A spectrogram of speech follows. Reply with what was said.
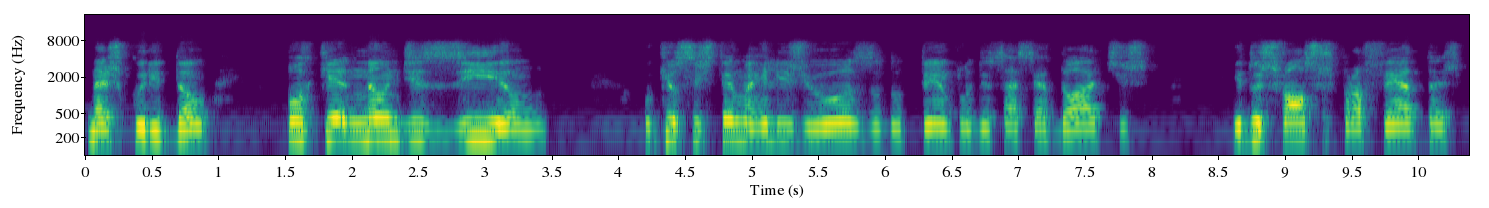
na escuridão, porque não diziam o que o sistema religioso do templo dos sacerdotes e dos falsos profetas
